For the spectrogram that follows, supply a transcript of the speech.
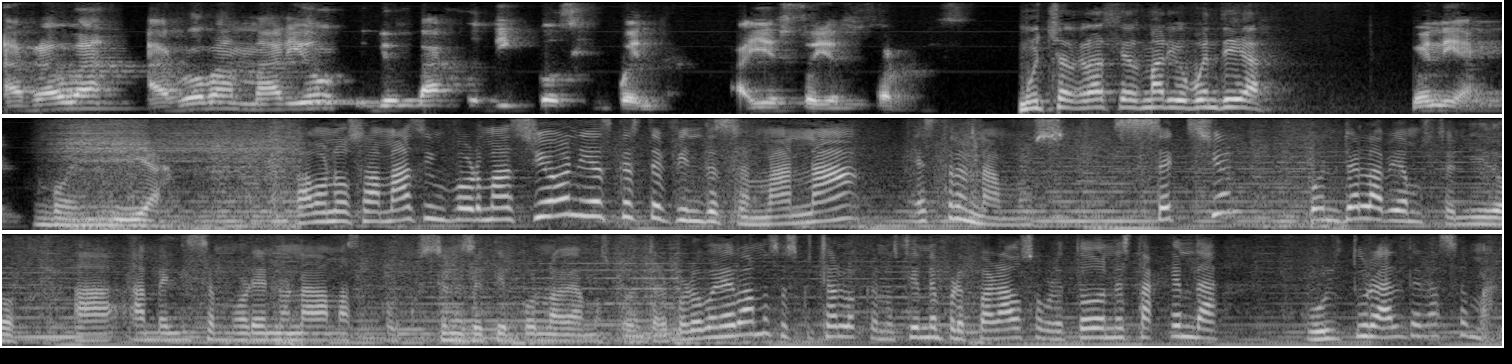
Arroba, arroba Mario-Dico50. Ahí estoy a sus órdenes. Muchas gracias, Mario. Buen día. Buen día. Buen día. Vámonos a más información y es que este fin de semana estrenamos sección. Bueno, ya la habíamos tenido a, Melissa Moreno, nada más por cuestiones de tiempo no habíamos podido entrar. Pero bueno, vamos a escuchar lo que nos tiene preparado, sobre todo en esta agenda cultural de la semana.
